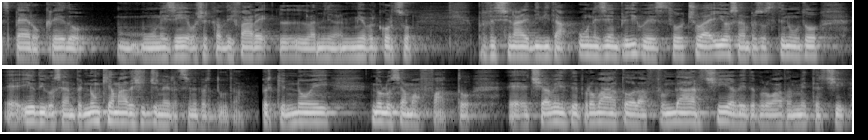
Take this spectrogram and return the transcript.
spero, credo, un esempio, ho cercato di fare mia, il mio percorso professionale di vita un esempio di questo, cioè io ho sempre sostenuto, eh, io dico sempre non chiamateci generazione perduta, perché noi non lo siamo affatto, eh, ci avete provato ad affondarci, avete provato a metterci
